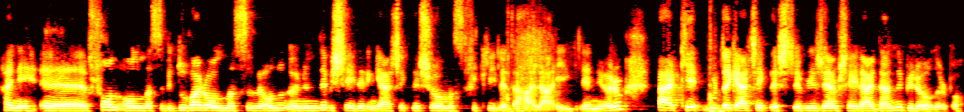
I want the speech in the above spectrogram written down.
hani e, fon olması, bir duvar olması ve onun önünde bir şeylerin gerçekleşiyor olması fikriyle de hala ilgileniyorum. Belki burada gerçekleştirebileceğim şeylerden de biri olur bu.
